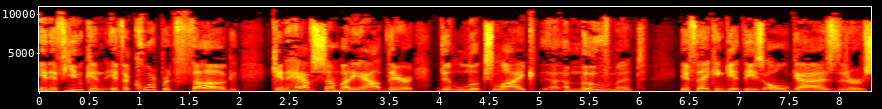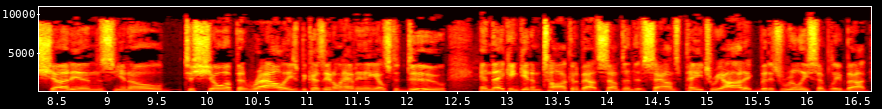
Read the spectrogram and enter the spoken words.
And if you can, if a corporate thug can have somebody out there that looks like a movement, if they can get these old guys that are shut-ins, you know, to show up at rallies because they don't have anything else to do, and they can get them talking about something that sounds patriotic, but it's really simply about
